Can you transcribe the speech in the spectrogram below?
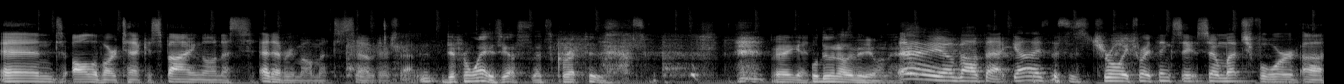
and all of our tech is spying on us at every moment. So there's that. Different ways, yes, that's correct too. Very good. We'll do another video on that. Hey, about that, guys? This is Troy. Troy, thanks so much for uh,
